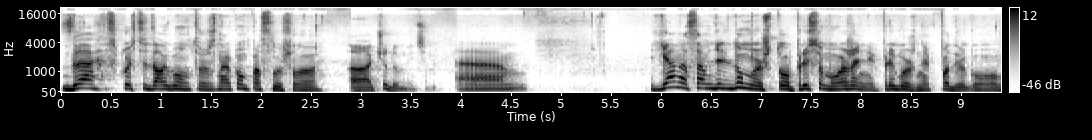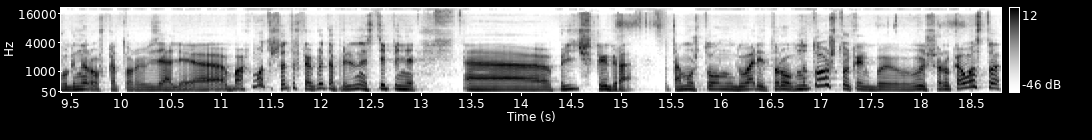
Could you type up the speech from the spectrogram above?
Да, с Костей Долговым тоже знаком, послушал его. А что думаете? Эм, Я на самом деле думаю, что при всем уважении к Пригожину и к подвигу вагнеров, которые взяли э, Бахмут, что это в какой-то определенной степени э, политическая игра. Потому что он говорит ровно то, что как бы высшее руководство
